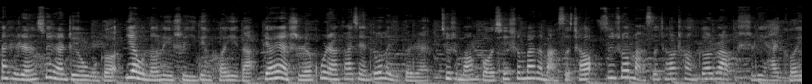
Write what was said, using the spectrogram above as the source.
但是人虽然只有五个，业务能力是一定可以的。表演时忽然发现多了一个人，就是芒果新生班的马思超。虽说马思超唱歌 rap 实力还可以，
